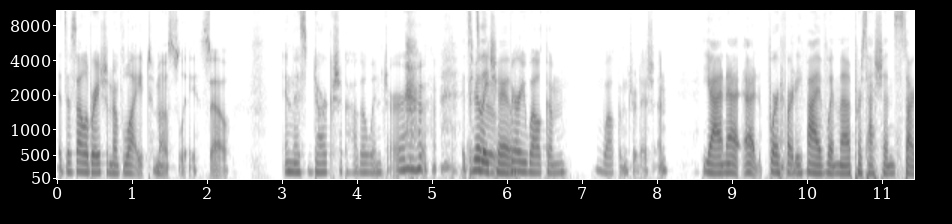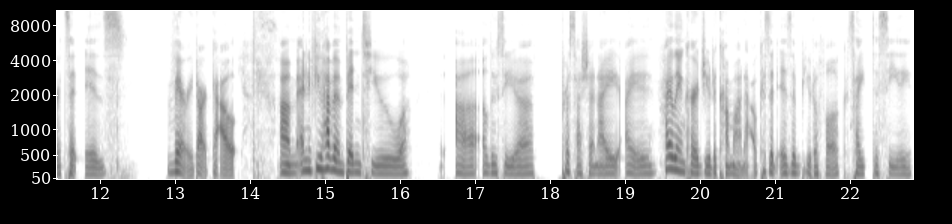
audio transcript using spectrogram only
it's a celebration of light mostly. So, in this dark Chicago winter, It's really a true. Very welcome, welcome tradition. Yeah, and at, at 4:45 when the procession starts, it is very dark out. Um, and if you haven't been to uh, a Lucia procession, I, I highly encourage you to come on out because it is a beautiful sight to see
